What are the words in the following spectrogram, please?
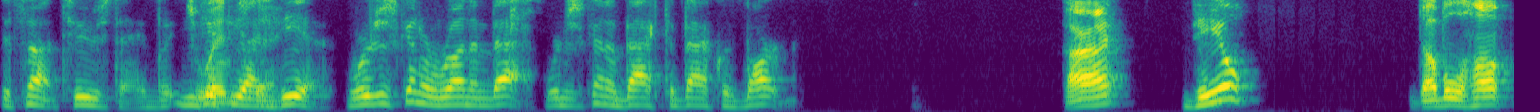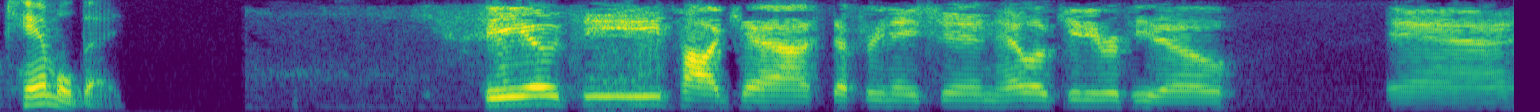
It's not Tuesday, but you It's get the idea. We're just gonna run him back. We're just gonna back to back with Bartman. All right. Deal? Double hump camel day. COT podcast, F3 Nation, Hello Kitty Rapido, and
